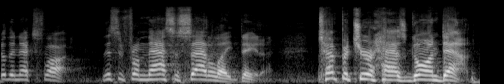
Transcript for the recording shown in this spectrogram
To the next slot. This is from NASA satellite data. Temperature has gone down.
